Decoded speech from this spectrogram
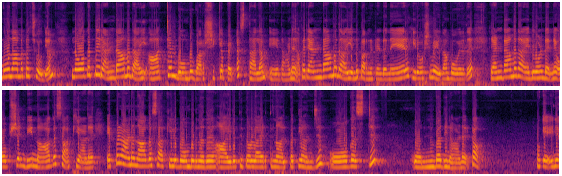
മൂന്നാമത്തെ ചോദ്യം ലോകത്ത് രണ്ടാമതായി ആറ്റം ബോംബ് വർഷിക്കപ്പെട്ട സ്ഥലം ഏതാണ്? അപ്പൊ രണ്ടാമതായി എന്ന് പറഞ്ഞിട്ടുണ്ട്. നേരെ ഹിരോഷിമ എഴുതാൻ പോകരുത്. രണ്ടാമതായതുകൊണ്ട് തന്നെ ഓപ്ഷൻ ബി നാഗസാക്കിയാണ്. എപ്പോഴാണ് നാഗസാക്കിയിൽ ബോംബിടുന്നത് ആയിരത്തി തൊള്ളായിരത്തി നാൽപ്പത്തി അഞ്ച് ഓഗസ്റ്റ് ഒൻപതിനാണ്. കേട്ടോ? ഓക്കെ ഇനി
